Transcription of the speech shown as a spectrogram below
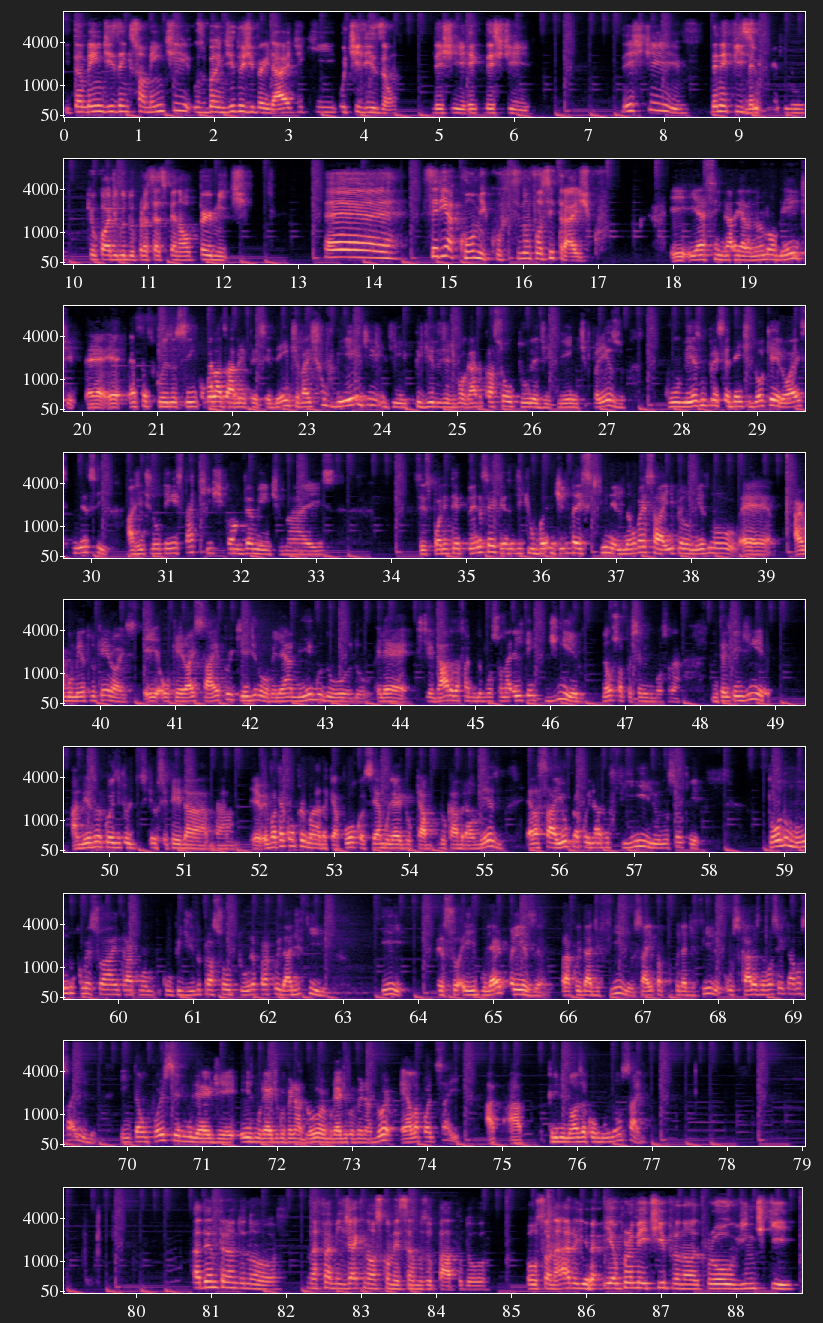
e também dizem que somente os bandidos de verdade que utilizam deste, deste, deste benefício que, que o Código do Processo Penal permite. É, seria cômico se não fosse trágico. E, e assim, galera, normalmente é, é, essas coisas assim, como elas abrem precedente, vai chover de, de pedido de advogado para soltura de cliente preso com o mesmo precedente do Queiroz. E assim, a gente não tem a estatística, obviamente, mas vocês podem ter plena certeza de que o bandido da esquina ele não vai sair pelo mesmo é, argumento do Queiroz. E, o Queiroz sai porque, de novo, ele é amigo do, do, ele é chegado da família do Bolsonaro, ele tem dinheiro, não só por ser amigo do Bolsonaro. Então ele tem dinheiro. A mesma coisa que eu, eu citei da, da eu, eu, vou até confirmar daqui a pouco se é a mulher do, do Cabral mesmo, ela saiu para cuidar do filho, não sei o quê. Todo mundo começou a entrar com, com pedido para soltura para cuidar de filho. E pessoa e mulher presa para cuidar de filho, sair para cuidar de filho, os caras não aceitavam saída. Então, por ser mulher de ex-mulher de governador, mulher de governador, ela pode sair. A, a criminosa comum não sai. Adentrando no, na família, já que nós começamos o papo do, Bolsonaro e eu, e eu prometi pro, no, pro ouvinte que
